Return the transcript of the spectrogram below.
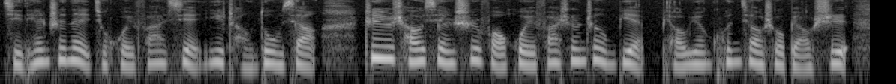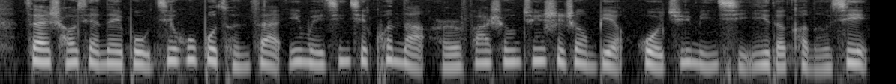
几天之内就会发现异常动向。至于朝鲜是否会发生政变，朴元坤教授表示，在朝鲜内部几乎不存在因为经济困难而发生军事政变或居民起义的可能性。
